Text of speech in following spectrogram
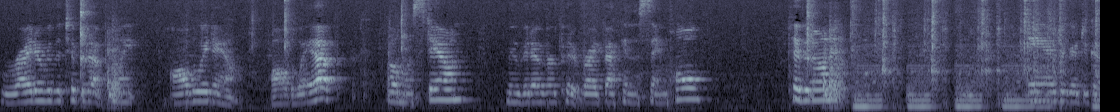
right over the tip of that point, all the way down, all the way up, almost down. Move it over, put it right back in the same hole, pivot on it, and you're good to go.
